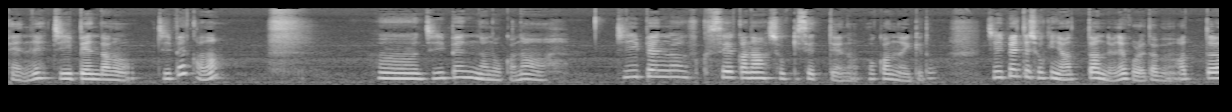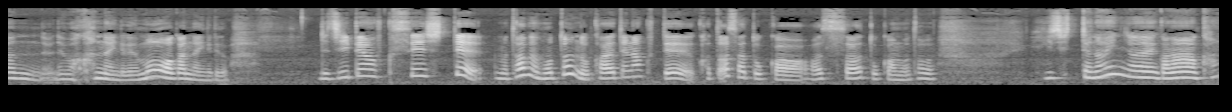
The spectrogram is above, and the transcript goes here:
ペンね、G ペンだの、G ペンかな？うーん、G ペンなのかな？G ペンの複製かな？初期設定の。わかんないけど。G ペンって初期にあったんだよね？これ多分。あったんだよね？わかんないんだけど、もうわかんないんだけど。で、G ペンを複製して、まあ多分ほとんど変えてなくて、硬さとか厚さとかも多分、いじってないんじゃないかな。感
